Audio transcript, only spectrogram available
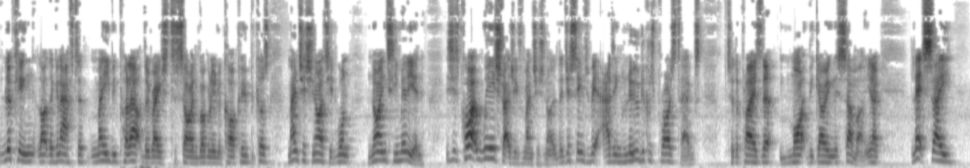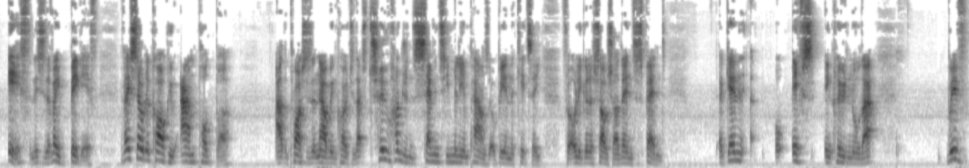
looking like they're going to have to maybe pull out the race to sign Romelu Lukaku because Manchester United want 90 million. This is quite a weird strategy for Manchester United. They just seem to be adding ludicrous price tags to the players that might be going this summer. You know, let's say if, and this is a very big if, if they sell Lukaku and Pogba at the prices that are now being quoted, that's 270 million pounds that will be in the kitty for Ole Gunnar Solskjaer then to spend. Again, ifs including all that. With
